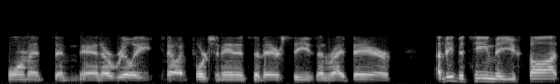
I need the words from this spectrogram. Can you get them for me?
performance and and a really you know unfortunate end to their season right there. I think the team that you thought,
